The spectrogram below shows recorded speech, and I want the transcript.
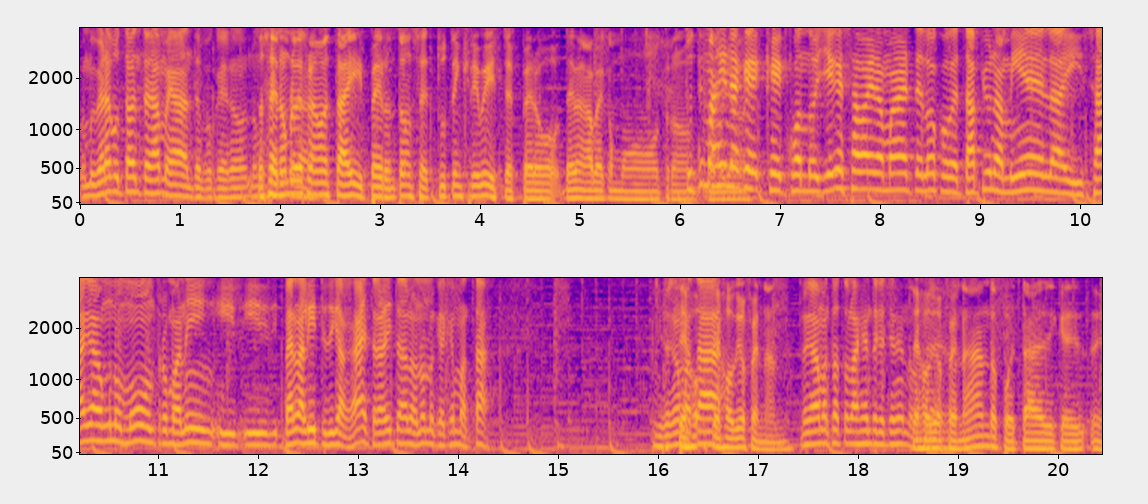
Me hubiera gustado enterarme antes porque no... Entonces el nombre de. Fernando está ahí, pero entonces tú te inscribiste, pero deben haber como otro. ¿Tú te imaginas que, que cuando llegue esa vaina a Marte, loco, destape una mierda y salgan unos monstruos, manín, y, y vean la lista y digan, ah, esta es la lista de los nombres que hay que matar? Y se, a jo- matar, se jodió Fernando? vengan a matar a toda la gente que tiene Se nombre. jodió ¿no? Fernando por estar de que, eh,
